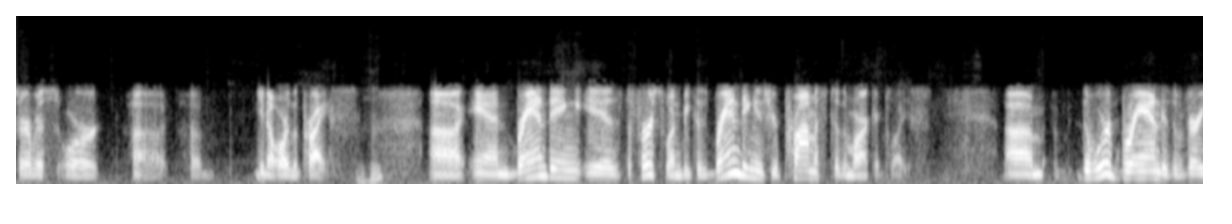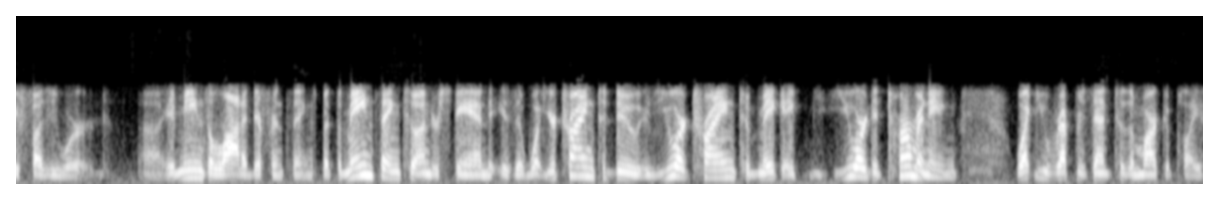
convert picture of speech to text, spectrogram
service, or uh, you know, or the price. Uh, and branding is the first one because branding is your promise to the marketplace. Um, the word brand is a very fuzzy word. Uh, it means a lot of different things, but the main thing to understand is that what you're trying to do is you are trying to make a, you are determining what you represent to the marketplace,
